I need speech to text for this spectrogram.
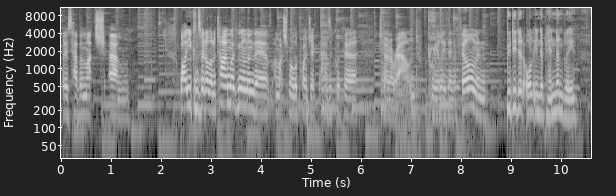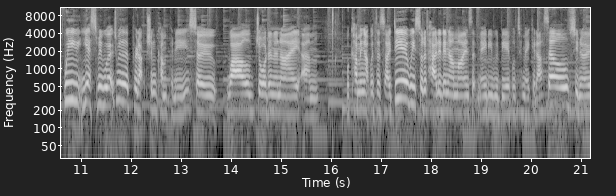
Those have a much, um, while you can spend a lot of time working on them, they're a much smaller project that has a quicker turnaround, really, than a film. And you did it all independently. We yes, we worked with a production company. So while Jordan and I. Um, were coming up with this idea, we sort of had it in our minds that maybe we'd be able to make it ourselves. You know,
